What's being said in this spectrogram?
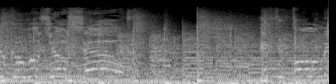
You can lose yourself if you follow me.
